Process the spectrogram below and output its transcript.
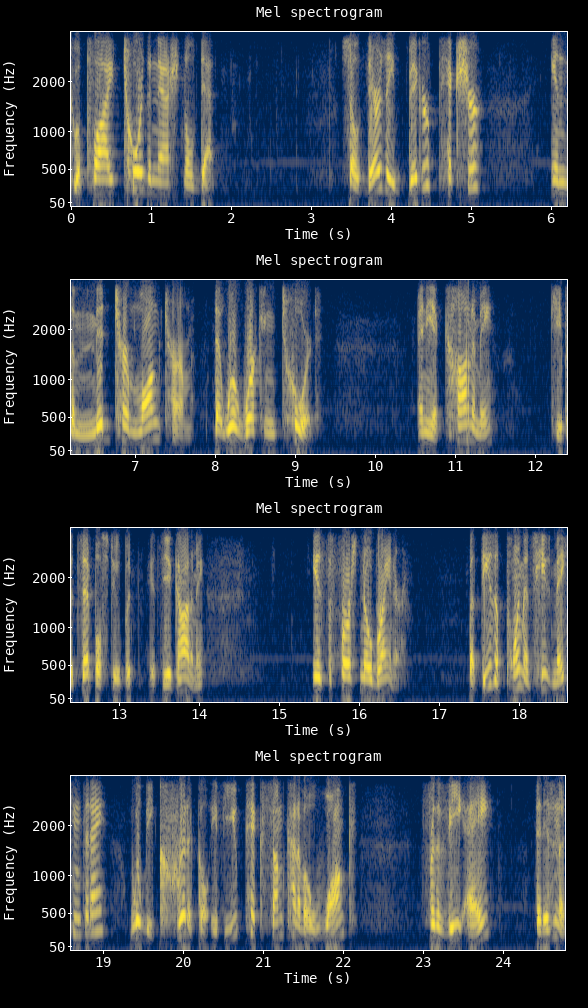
to apply toward the national debt. So there's a bigger picture in the midterm, long term that we're working toward. And the economy keep it simple, stupid, it's the economy, is the first no brainer. But these appointments he's making today will be critical. If you pick some kind of a wonk for the VA that isn't a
